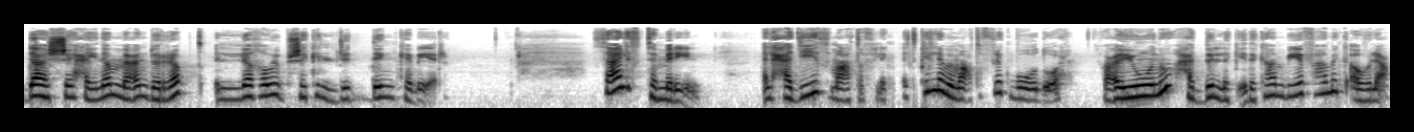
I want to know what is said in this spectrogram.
ده الشي حينمي عنده الربط اللغوي بشكل جدا كبير. ثالث تمرين الحديث مع طفلك. اتكلمي مع طفلك بوضوح. عيونه حتدلك إذا كان بيفهمك أو لا.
